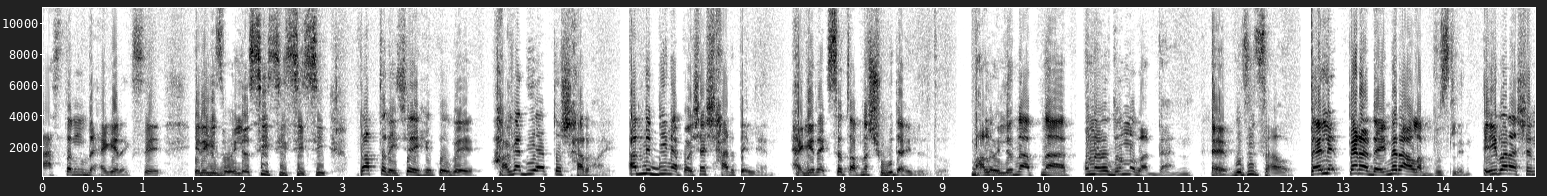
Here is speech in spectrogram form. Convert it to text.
রাস্তার মধ্যে হেগে রাখছে, এটা কিছু হইল সি সি সি সি। রাইসে এসে করবে হাগা দিয়া তো সার হয়। আপনি বিনা পয়সায় সার পেলেন। হ্যাগে রাখছে তো আপনার সুবিধা হইল তো। ভালো হইল না আপনার? ওনারা ধন্যবাদ দেন। হ্যাঁ বুঝি তাইলে প্যারাডাইমের আলাপ বুঝলেন। এইবার আসেন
